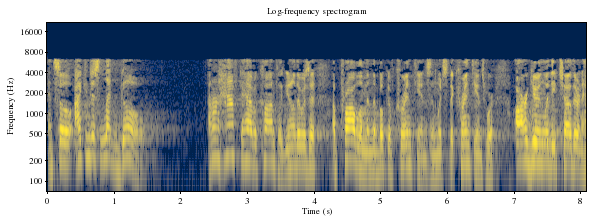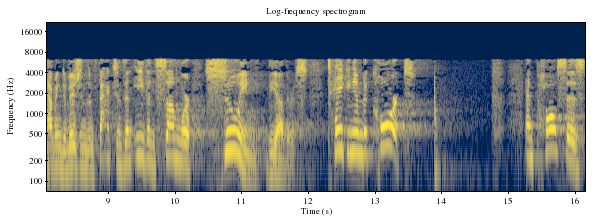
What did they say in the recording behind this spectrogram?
And so I can just let go. I don't have to have a conflict. You know, there was a, a, problem in the book of Corinthians in which the Corinthians were arguing with each other and having divisions and factions, and even some were suing the others, taking them to court. And Paul says,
